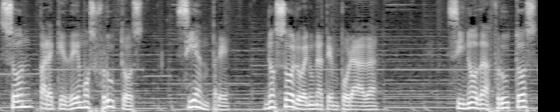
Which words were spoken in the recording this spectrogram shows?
son para que demos frutos, siempre, no solo en una temporada. Si no da frutos,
